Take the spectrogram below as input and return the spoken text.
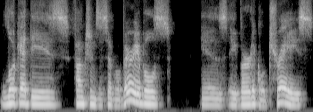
look at these functions of several variables is a vertical trace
